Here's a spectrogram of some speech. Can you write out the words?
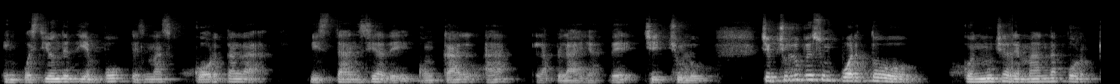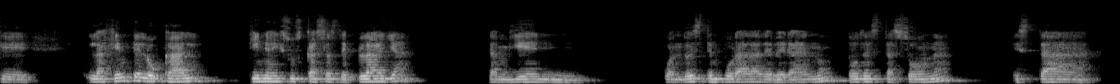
en cuestión de tiempo, es más corta la distancia de Concal a la playa de Chicxulub. Chicxulub es un puerto con mucha demanda porque la gente local tiene ahí sus casas de playa, también cuando es temporada de verano, toda esta zona está,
